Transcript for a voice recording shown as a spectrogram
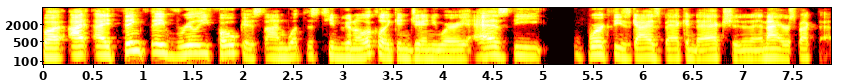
But I, I think they've really focused on what this team's going to look like in January as the work these guys back into action. And, and I respect that.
